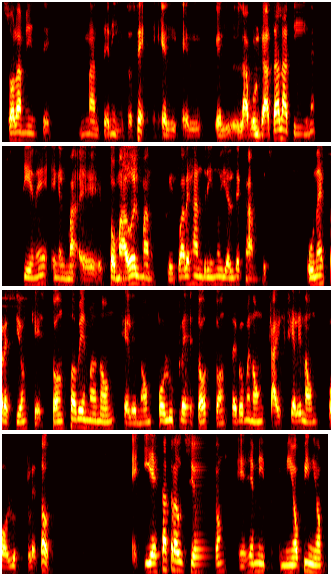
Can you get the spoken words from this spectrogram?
solamente mantenía. Entonces, el, el, la vulgata latina tiene en el, eh, tomado el manuscrito alejandrino y el de Cambridge una expresión que es ton sobemenon, helenon polupletos, ton sobemenon kai helenon polus pletos. E, y esa traducción es, en mi, mi opinión,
